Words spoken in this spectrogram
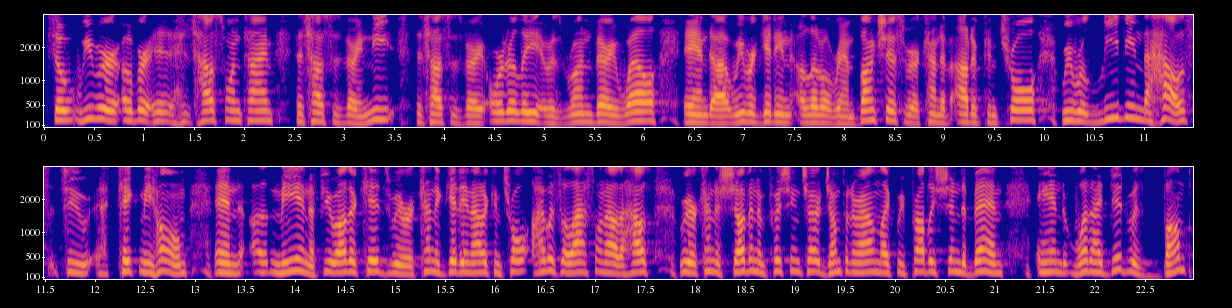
So we were over over his house one time. His house was very neat. His house was very orderly. It was run very well. And uh, we were getting a little rambunctious. We were kind of out of control. We were leaving the house to take me home. And uh, me and a few other kids, we were kind of getting out of control. I was the last one out of the house. We were kind of shoving and pushing each other, jumping around like we probably shouldn't have been. And what I did was bump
